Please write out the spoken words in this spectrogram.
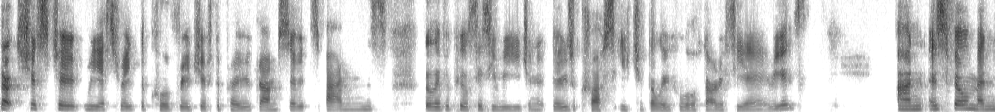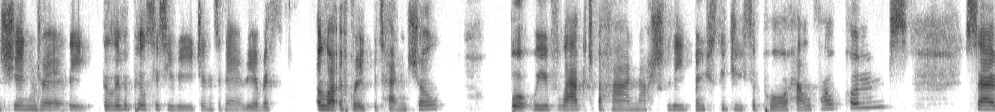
that's just to reiterate the coverage of the programme. So it spans the Liverpool City region, it goes across each of the local authority areas. And as Phil mentioned, really, the Liverpool City region is an area with a lot of great potential, but we've lagged behind nationally, mostly due to poor health outcomes. So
